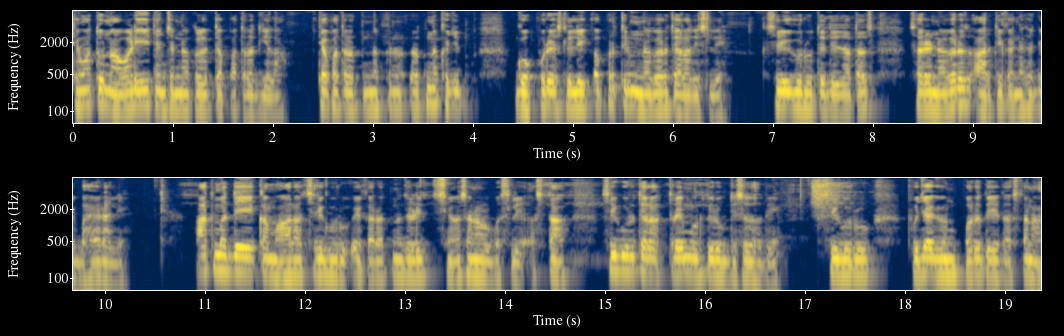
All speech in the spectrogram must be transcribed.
तेव्हा तो नावाडीही त्यांच्या नकळत त्या पात्रात गेला. त्या पात्रात नक रत्नखचित गोपुरे असलेले एक अप्रतिम नगर त्याला दिसले. श्रीगुरू तेथे जाताच सारे नगरच आरती करण्यासाठी बाहेर आले. आतमध्ये एका महालात श्रीगुरू एका रत्नजडीत सिंहासनावर बसले असता श्रीगुरू त्याला त्रयमूर्तीरूप दिसत होते. श्रीगुरू पूजा घेऊन परत येत असताना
